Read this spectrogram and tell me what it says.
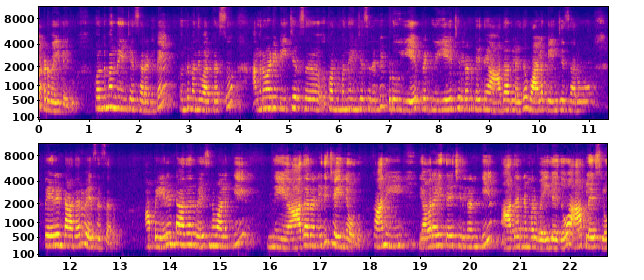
అక్కడ వేయలేదు. కొంతమంది ఏం చేశారంటే కొంతమంది వర్కర్స్ అంగన్వాడీ టీచర్స్ కొంతమంది ఏం చేశారంటే ఇప్పుడు ఏ ప్రెగ్నె ఏ చిల్డ్రన్కి అయితే ఆధార్ లేదో వాళ్ళకి ఏం చేశారు? పేరెంట్ ఆధార్ వేసేసారు ఆ పేరెంట్ ఆధార్ వేసిన వాళ్ళకి నీ ఆధార్ అనేది చేంజ్ అవ్వదు. కానీ ఎవరైతే చిల్డ్రన్కి ఆధార్ నెంబర్ వేయలేదో ఆ ప్లేస్లో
